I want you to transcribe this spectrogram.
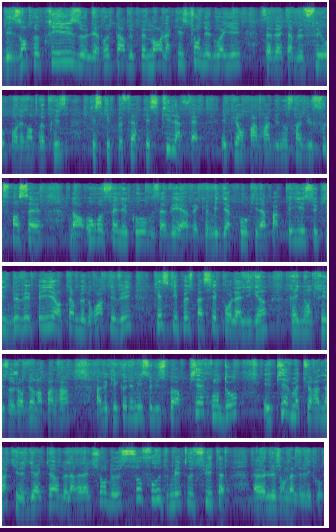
des entreprises, les retards de paiement, la question des loyers. C'est un véritable fléau pour les entreprises. Qu'est-ce qu'il peut faire? Qu'est-ce qu'il a fait? Et puis on parlera du naufrage du foot français. Non, on refait l'écho, vous savez, avec Mediapro qui n'a pas payé ce qu'il devait payer en termes de droits TV. Qu'est-ce qui peut se passer pour la Ligue 1 Réunion crise aujourd'hui, on en parlera avec l'économiste du sport Pierre Rondeau et Pierre Maturana, qui est le directeur de la rédaction de SoFoot. Mais tout de suite, euh, le journal de l'écho.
